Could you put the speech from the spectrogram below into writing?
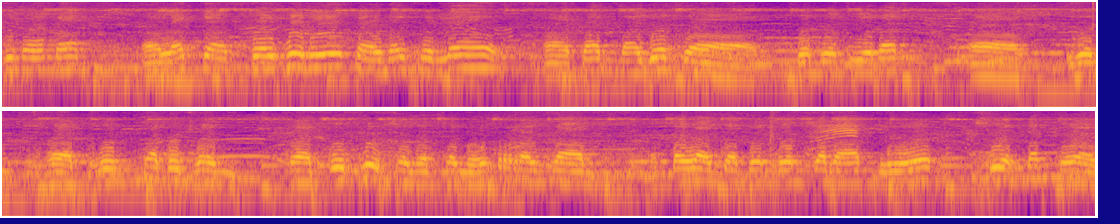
พี่น้องนะหลังจากโชว์ผู้นี้ใส่ในคืนแล้วท่านนายกอ่าบนเวทีนั้นรียนขอบคุณท่านผู้ชม ขอบคุณผู้สนับสนุนรายการไม่ว่าจะเป็นบนกระดานหรือเสียงน้ำพลอย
